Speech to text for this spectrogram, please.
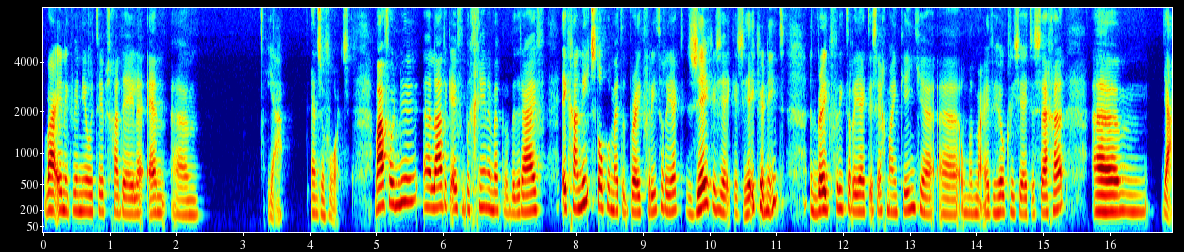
waarin ik weer nieuwe tips ga delen. En um, ja, enzovoort. Maar voor nu uh, laat ik even beginnen met mijn bedrijf. Ik ga niet stoppen met het Break Free traject. Zeker, zeker, zeker niet. Het Break Free traject is echt mijn kindje, uh, om het maar even heel cliché te zeggen. Um, ja,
